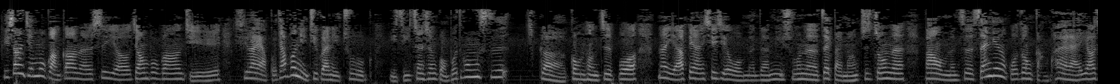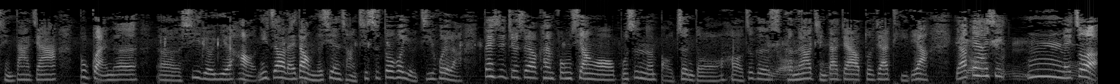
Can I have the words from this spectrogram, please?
以上节目广告呢是由交通部公安局、西拉雅国家风景区管理处以及正声广播公司。这个共同直播，那也要非常谢谢我们的秘书呢，在百忙之中呢，帮我们这三天的活动赶快来邀请大家，不管呢呃溪流也好，你只要来到我们的现场，其实都会有机会啦。但是就是要看风向哦，不是能保证的哦。好、哦，这个可能要请大家要多加体谅，也要非常谢，嗯，没错，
